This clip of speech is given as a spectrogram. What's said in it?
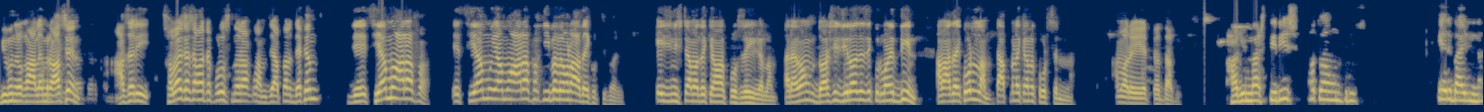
বিভিন্ন রকম আলেমরা আছেন, আজারি, সবার কাছে আমার একটা প্রশ্ন রাখলাম যে আপনারা দেখেন যে সিয়ামু আরাফা, এই সিয়ামু ইয়ামু আরাফা কীভাবে আমরা আদায় করতে পারি? এই জিনিসটা আমাদেরকে আমার প্রশ্ন রেখে গেলাম। আর এবং দশই জিলা যে কুরবানির দিন আমরা আদায় করলাম, তা আপনারা কেন করছেন না? আমার এই একটা দাবি। হাবিব মাস তিরিশ, অথবা উনত্রিশ। এর বাইরে না।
